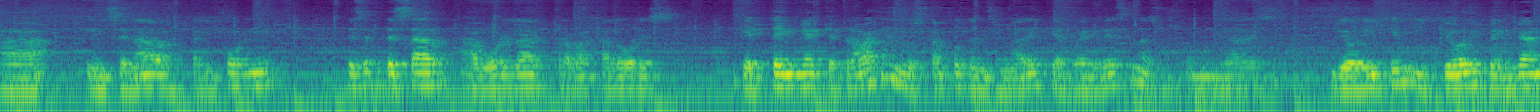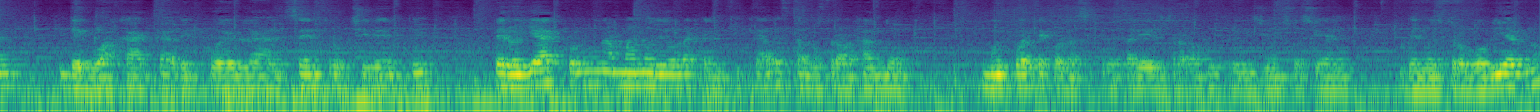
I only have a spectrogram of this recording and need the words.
a Ensenada, Baja California, es empezar a volar trabajadores que tengan, que trabajen en los campos de Ensenada y que regresen a sus comunidades de origen y que hoy vengan de Oaxaca, de Puebla, al centro occidente, pero ya con una mano de obra calificada. Estamos trabajando muy fuerte con la Secretaría del Trabajo y Previsión Social de nuestro gobierno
